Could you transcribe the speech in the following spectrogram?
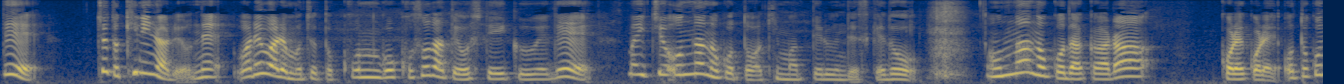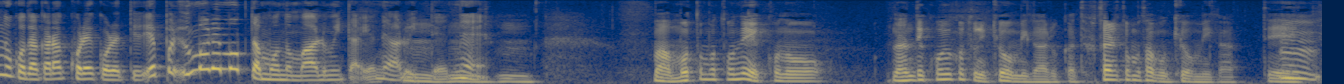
で、ちょっと気になるよね。我々もちょっと今後子育てをしていく上で、まあ一応女の子とは決まってるんですけど、女の子だからこれこれ、男の子だからこれこれっていう、やっぱり生まれ持ったものもあるみたいよね、歩いてね。うんうんうんまあもともとねこのなんでこういうことに興味があるかって2人とも多分興味があって、うん。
